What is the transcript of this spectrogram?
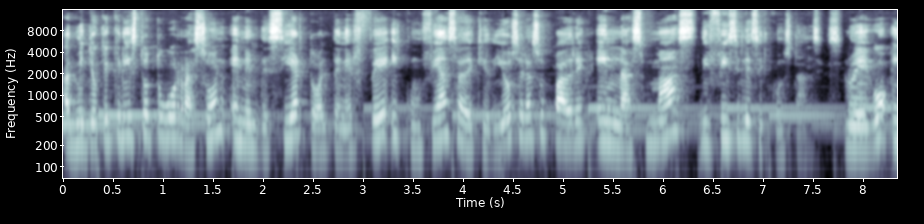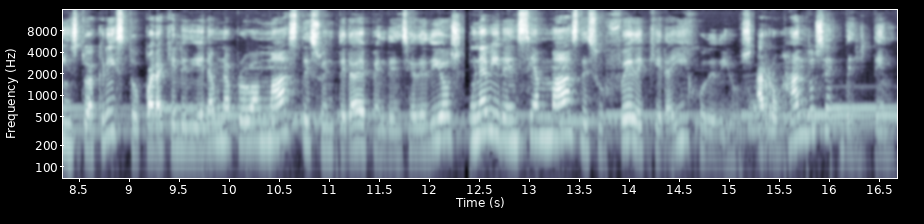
Admitió que Cristo tuvo razón en el desierto al tener fe y confianza de que Dios era su Padre en las más difíciles circunstancias. Luego instó a Cristo para que le diera una prueba más de su entera dependencia de Dios, una evidencia más de su fe de que era hijo de Dios, arrojándose del templo.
